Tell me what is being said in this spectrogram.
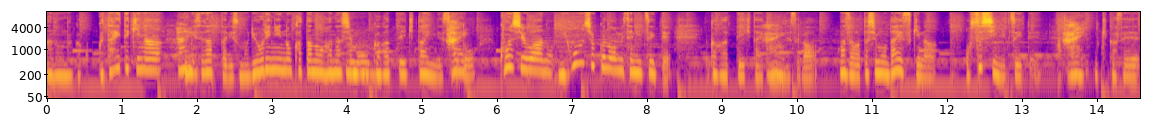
あのなんか具体的なお店だったり、はい、その料理人の方のお話も伺っていきたいんですけど、うんはい、今週はあの日本食のお店について伺っていきたいと思うんですが、はい、まず私も大好きなお寿司についてお聞かせ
